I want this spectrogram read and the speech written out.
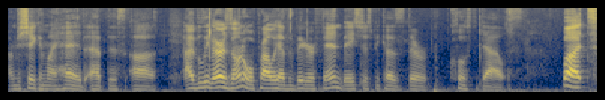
I'm just shaking my head at this. Uh, I believe Arizona will probably have the bigger fan base just because they're close to Dallas. But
